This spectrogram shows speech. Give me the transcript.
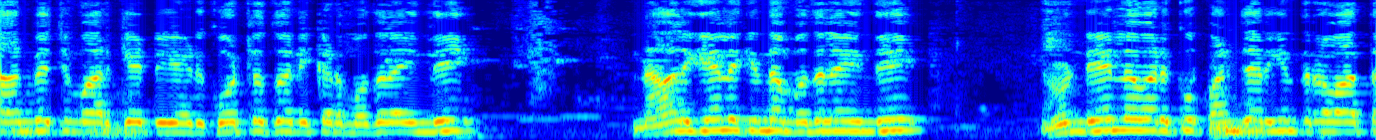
నాన్ వెజ్ మార్కెట్ ఏడు కోట్లతో ఇక్కడ మొదలైంది. నాలుగేళ్ళ కింద మొదలైంది. రెండేళ్ళ వరకు పని జరిగిన తర్వాత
